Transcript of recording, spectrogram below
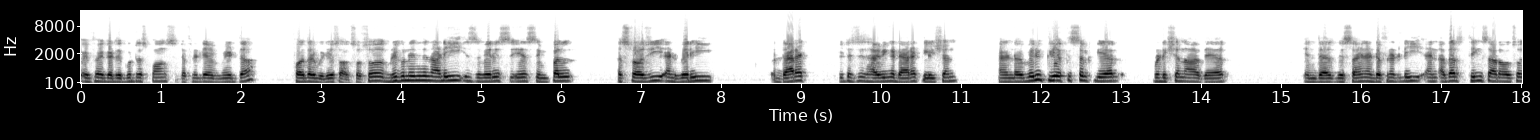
if, I get a good response definitely I've made the further videos also. So Bhrigunandi Nadi is very a simple astrology and very direct. It is having a direct relation and a very clear, crystal clear prediction are there in the, this sign and definitely and other things are also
